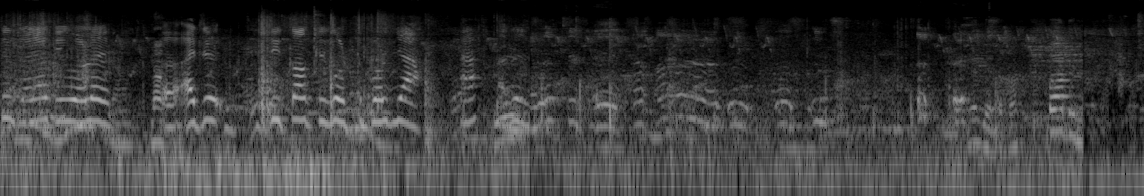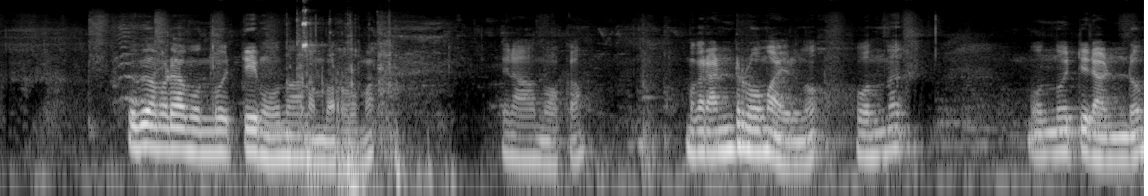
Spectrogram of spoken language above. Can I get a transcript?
ഇത് അടിപൊളി ഇത് നമ്മുടെ മുന്നൂറ്റി മൂന്നാം നമ്പർ റൂം ഇതിനകം നോക്കാം. നമുക്ക് രണ്ട് റൂമായിരുന്നു ഒന്ന് മുന്നൂറ്റി രണ്ടും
